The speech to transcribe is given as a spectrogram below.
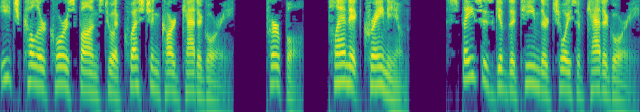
Each color corresponds to a question card category. Purple Planet Cranium spaces give the team their choice of category.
